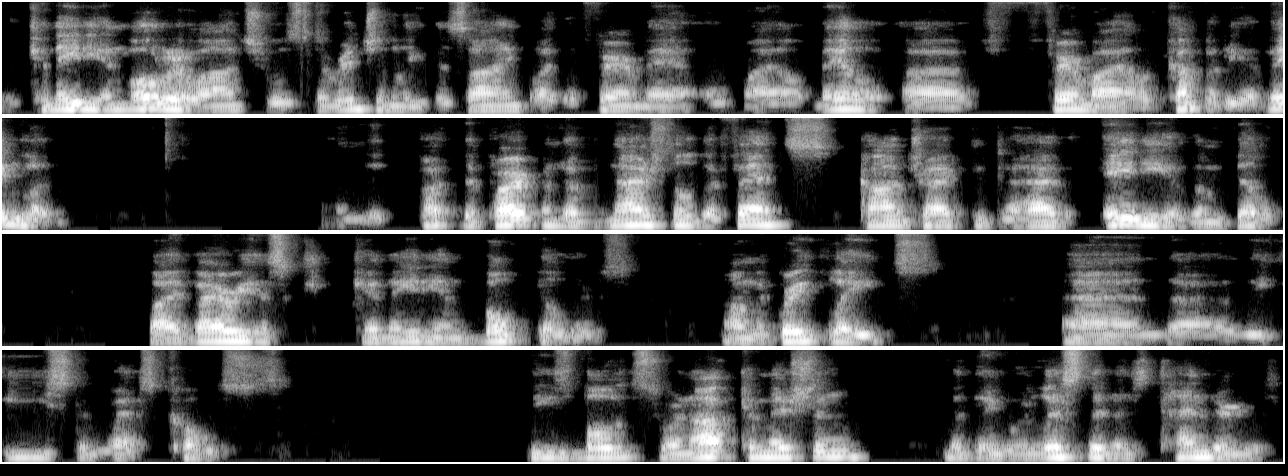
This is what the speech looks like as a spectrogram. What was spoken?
the Canadian motor launch was originally designed by the Fairmile, Mail, uh, Fairmile Company of England. The Department of National Defense contracted to have 80 of them built by various Canadian boat builders on the Great Lakes and uh, the east and west coasts. These boats were not commissioned, but they were listed as tenders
